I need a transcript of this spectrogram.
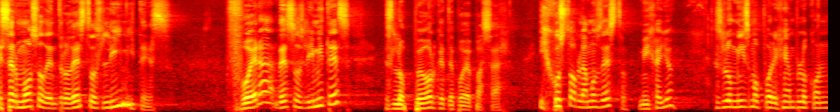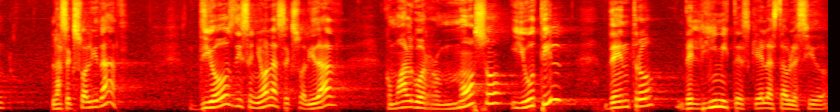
es hermoso dentro de estos límites. Fuera de esos límites es lo peor que te puede pasar. Y justo hablamos de esto, mi hija y yo. Es lo mismo, por ejemplo, con la sexualidad. Dios diseñó la sexualidad como algo hermoso y útil dentro de límites que Él ha establecido.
